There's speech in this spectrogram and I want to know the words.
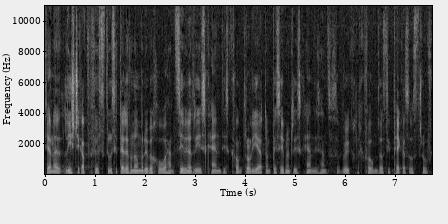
die haben eine Liste von 50'000 Telefonnummern bekommen, haben 37 Handys kontrolliert und bei 37 Handys haben sie also wirklich gefunden, dass die Pegasus drauf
